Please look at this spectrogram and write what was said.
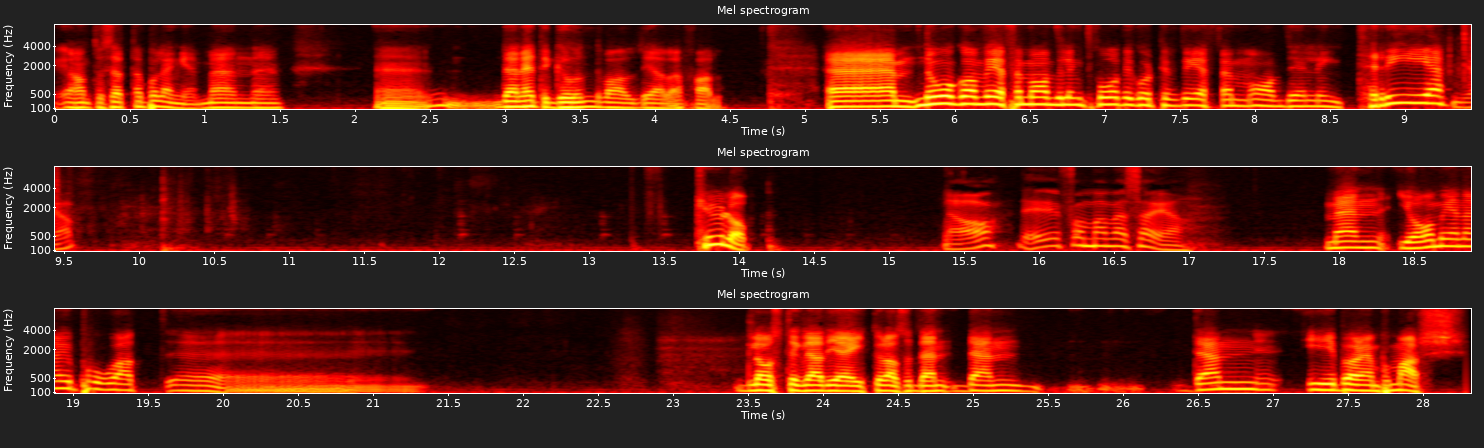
jag, har inte sett den på länge, men eh, den heter Gundvald i alla fall. Eh, nog om V5 avdelning 2. Vi går till V5 avdelning 3. Ja. Kul lopp. Ja, det får man väl säga. Men jag menar ju på att eh, Gloucester Gladiator, alltså den, den, den i början på mars.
